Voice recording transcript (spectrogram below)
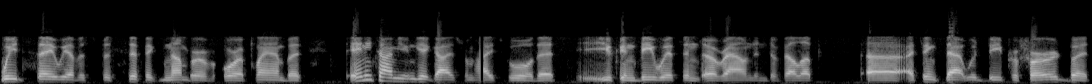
we'd say we have a specific number or a plan, but anytime you can get guys from high school that you can be with and around and develop, uh, I think that would be preferred. But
